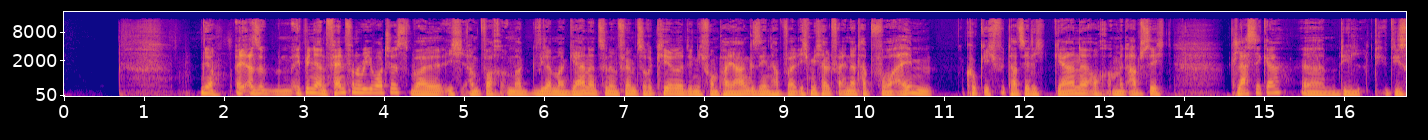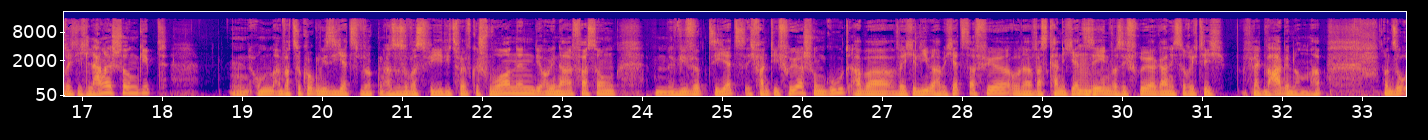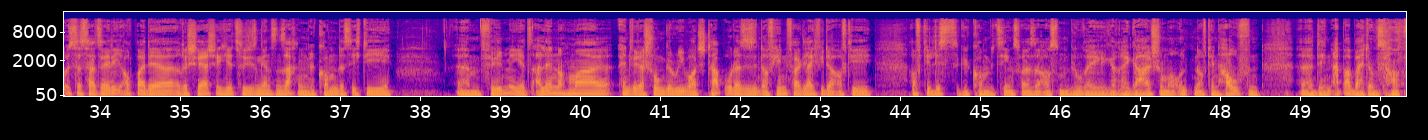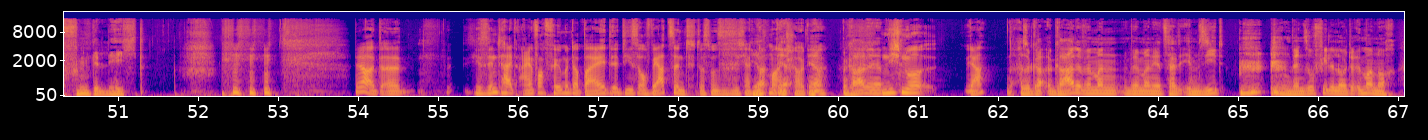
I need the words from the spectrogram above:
Ja, also ich bin ja ein Fan von Rewatches, weil ich einfach immer wieder mal gerne zu einem Film zurückkehre, den ich vor ein paar Jahren gesehen habe, weil ich mich halt verändert habe. Vor allem gucke ich tatsächlich gerne auch mit Absicht Klassiker, äh, die, die, die es richtig lange schon gibt um einfach zu gucken, wie sie jetzt wirken. Also sowas wie die Zwölf Geschworenen, die Originalfassung. Wie wirkt sie jetzt? Ich fand die früher schon gut, aber welche Liebe habe ich jetzt dafür? Oder was kann ich jetzt mhm. sehen, was ich früher gar nicht so richtig vielleicht wahrgenommen habe? Und so ist es tatsächlich auch bei der Recherche hier zu diesen ganzen Sachen gekommen, dass ich die ähm, Filme jetzt alle nochmal entweder schon gerewatcht habe oder sie sind auf jeden Fall gleich wieder auf die, auf die Liste gekommen, beziehungsweise aus dem Blu-ray-Regal schon mal unten auf den Haufen, äh, den Abarbeitungshaufen gelegt. ja, da, hier sind halt einfach Filme dabei, die es auch wert sind, dass man sie sich halt ja, nochmal anschaut. Ja, ja. ja. Gerade nicht nur, ja. Also gerade wenn man wenn man jetzt halt eben sieht, wenn so viele Leute immer noch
